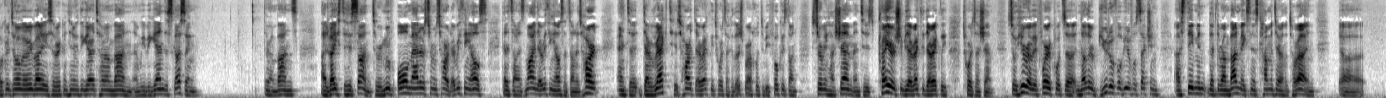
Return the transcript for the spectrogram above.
Boker Tov, everybody. So we're continuing the Iggeret Haramban, and we began discussing the Ramban's advice to his son to remove all matters from his heart, everything else that is on his mind, everything else that's on his heart, and to direct his heart directly towards Hakadosh Baruch Hu, to be focused on serving Hashem, and his prayers should be directed directly towards Hashem. So here, Rabbi Feuer quotes another beautiful, beautiful section, a statement that the Ramban makes in his commentary on the Torah in uh,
